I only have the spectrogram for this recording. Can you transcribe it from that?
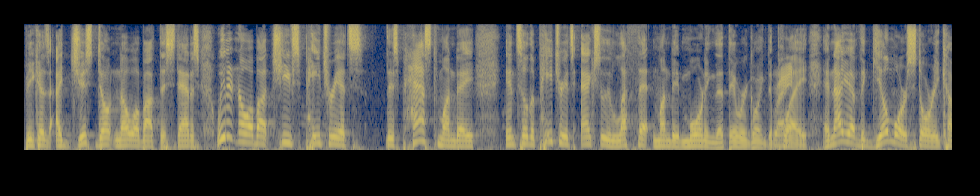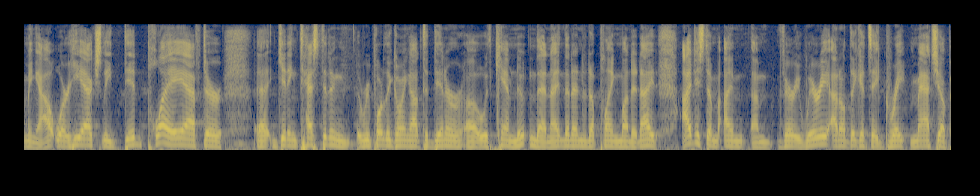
because I just don't know about the status. We didn't know about Chiefs Patriots this past Monday until the Patriots actually left that Monday morning that they were going to Right. play. And now you have the Gilmore story coming out where he actually did play after uh, getting tested and reportedly going out to dinner uh, with Cam Newton that night. And then ended up playing Monday night. I just am I'm I'm very weary. I don't think it's a great matchup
